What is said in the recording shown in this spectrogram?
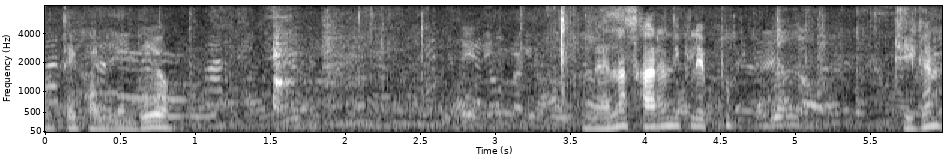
ਉੱਥੇ ਖਾਈ ਜਾਂਦੇ ਹੋ। ਲੈ ਲੈ ਸਾਰਿਆਂ ਦੀ ਕਲਿੱਪ ਠੀਕ ਹੈ ਨਾ?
